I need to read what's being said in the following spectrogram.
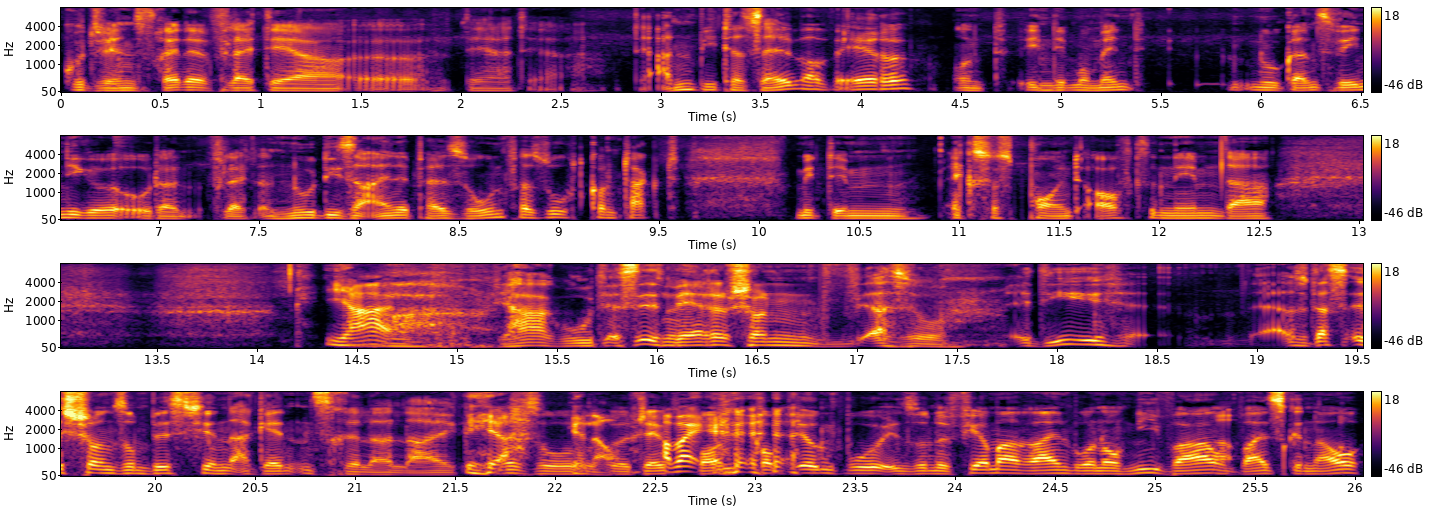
gut, wenn Fredde vielleicht der, äh, der, der, der Anbieter selber wäre und in dem Moment nur ganz wenige oder vielleicht nur diese eine Person versucht, Kontakt mit dem Access Point aufzunehmen, da Ja, ja gut, es ist, wäre schon, also die, also das ist schon so ein bisschen Agenten-Thriller-like. Ja, ne? so, genau. äh, James Aber- Bond kommt irgendwo in so eine Firma rein, wo er noch nie war und weiß genau,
